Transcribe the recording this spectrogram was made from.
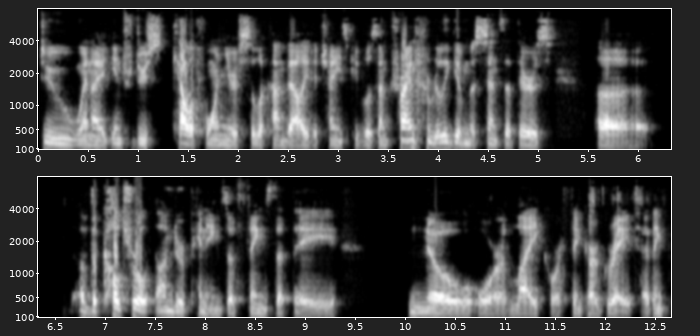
do when I introduce California or Silicon Valley to Chinese people is I'm trying to really give them a sense that there's uh, of the cultural underpinnings of things that they know or like or think are great. I think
